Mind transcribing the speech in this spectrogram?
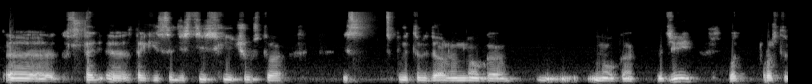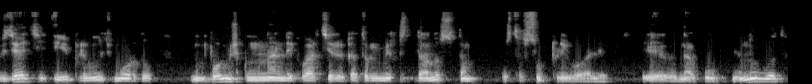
такие садистические чувства испытывает довольно много, много людей. Вот просто взять и плюнуть в морду. Помнишь коммунальные квартиры, которые вместо доноса там просто в суп плевали? на кухню. Ну вот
